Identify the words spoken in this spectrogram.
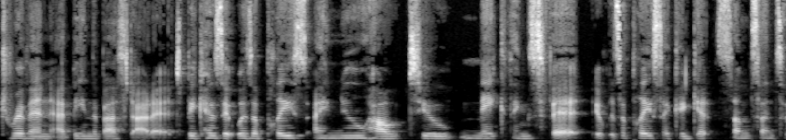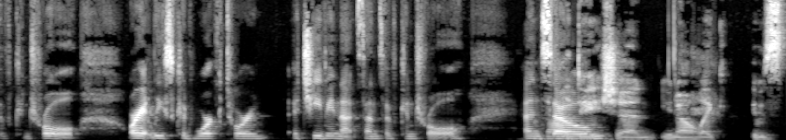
driven at being the best at it because it was a place I knew how to make things fit. It was a place I could get some sense of control or at least could work toward achieving that sense of control. And validation, so, validation, you know, like it was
